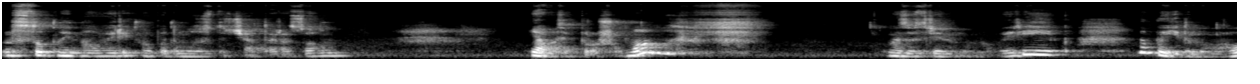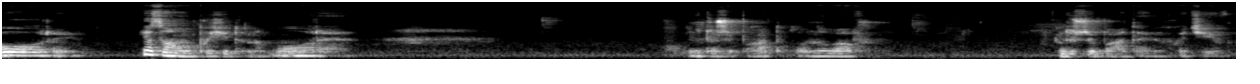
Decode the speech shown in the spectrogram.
Наступний новий рік ми будемо зустрічати разом. Я вас прошу, мами. Ми зустрінемо Новий рік, ми поїдемо в гори, я з вами поїду на море. Він дуже багато планував, дуже багато він хотів.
